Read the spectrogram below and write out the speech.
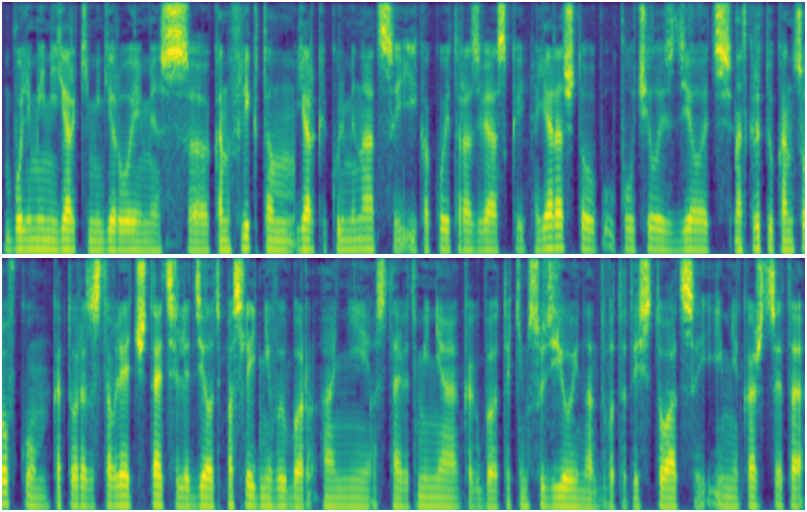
более-менее яркими героями, с конфликтом, яркой кульминацией и какой-то развязкой. Я рад, что получилось сделать открытую концовку, которая заставляет читателя делать последний выбор, а не ставит меня как бы таким судьей над вот этой ситуацией. И мне кажется, это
